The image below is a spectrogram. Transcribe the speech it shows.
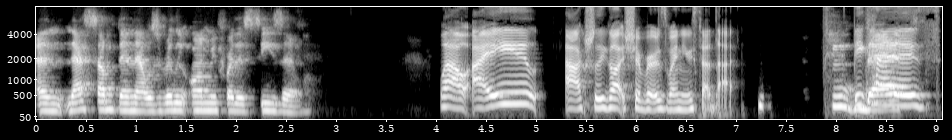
And that's something that was really on me for this season. Wow, I actually got shivers when you said that. Because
